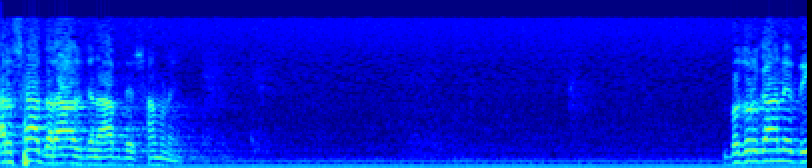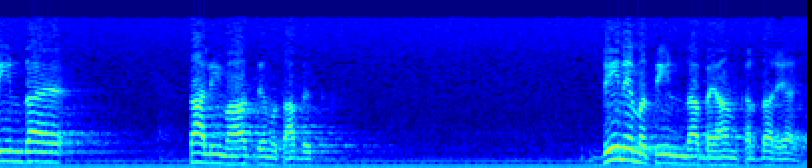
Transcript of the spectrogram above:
عرصہ دراز جناب دے سامنے۔ بزرگان دین دا تعلیمات دے مطابق دین متین دا بیان کرتا رہا ہے۔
